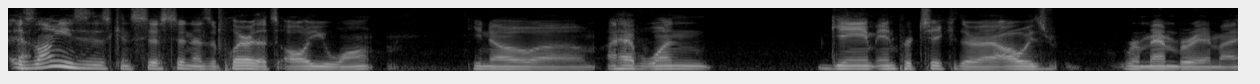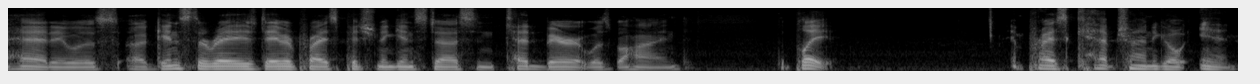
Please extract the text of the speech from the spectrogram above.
As long as he's consistent as a player, that's all you want. You know, um, I have one game in particular I always remember in my head. It was against the Rays, David Price pitching against us, and Ted Barrett was behind the plate. And Price kept trying to go in,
